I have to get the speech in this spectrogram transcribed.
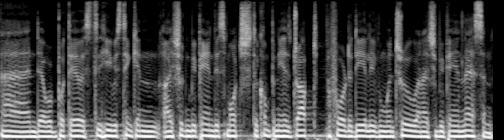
And they were, but they was, he was thinking, I shouldn't be paying this much. The company has dropped before the deal even went through, and I should be paying less. And,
